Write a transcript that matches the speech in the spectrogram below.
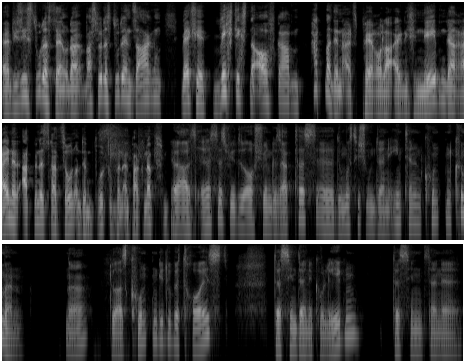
Äh, wie siehst du das denn oder was würdest du denn sagen, welche wichtigsten Aufgaben hat man denn als Payroller eigentlich neben der reinen Administration und dem Drücken von ein paar Knöpfen? Ja, als erstes, wie du auch schön gesagt hast, äh, du musst dich um deine internen Kunden kümmern. Ne? Du hast Kunden, die du betreust. Das sind deine Kollegen, das sind deine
